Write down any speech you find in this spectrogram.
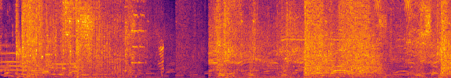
Oh god!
